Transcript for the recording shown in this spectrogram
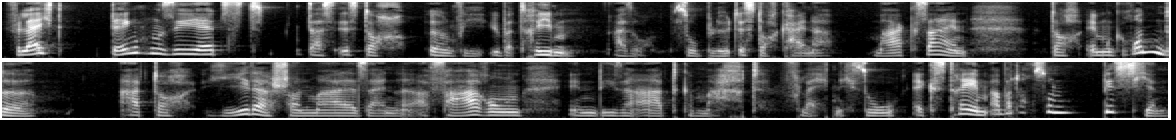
Vielleicht denken Sie jetzt, das ist doch irgendwie übertrieben. Also, so blöd ist doch keiner. Mag sein. Doch im Grunde hat doch jeder schon mal seine Erfahrungen in dieser Art gemacht. Vielleicht nicht so extrem, aber doch so ein bisschen.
